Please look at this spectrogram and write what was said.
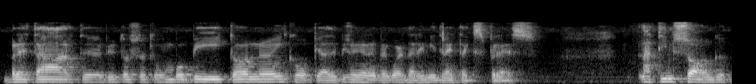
Bret Hart piuttosto che un Bob Eaton. In coppia bisognerebbe guardare Midnight Express. La team song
